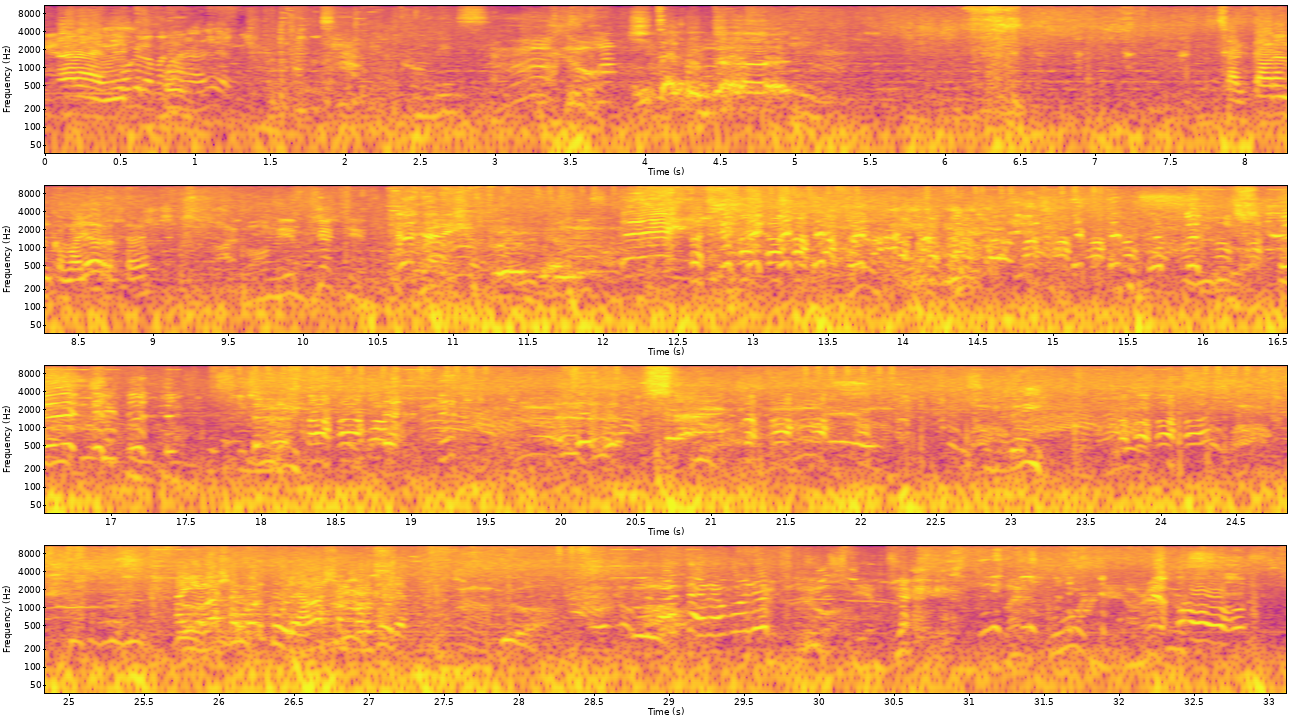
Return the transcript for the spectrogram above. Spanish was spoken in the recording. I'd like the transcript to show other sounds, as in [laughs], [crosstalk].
Gana de ¿Cómo que lo meter- mandan a ver? Attack commencing. Está con todo. Saltaron como el orto, eh. ¿Dónde por cura, vayan por cura. ¡Mátalo, boludo! Reach the objective. Let's coordinate our efforts.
